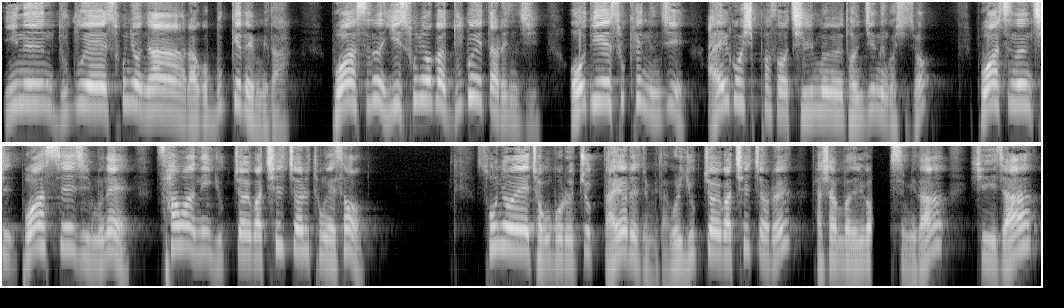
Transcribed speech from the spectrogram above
이는 누구의 소녀냐라고 묻게 됩니다. 보아스는 이 소녀가 누구에 따른지 어디에 속했는지 알고 싶어서 질문을 던지는 것이죠. 보아스는 보아스의 질문에 사완이 6절과 7절을 통해서 소녀의 정보를 쭉 나열해 줍니다. 우리 6절과 7절을 다시 한번 읽어보겠습니다. 시작.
